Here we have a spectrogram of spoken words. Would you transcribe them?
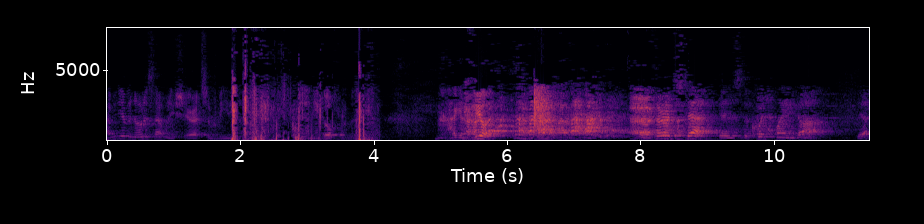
Haven't you ever noticed that when you share at some meeting and you go for a? I can feel it. the third step is to quit playing God. Yeah?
